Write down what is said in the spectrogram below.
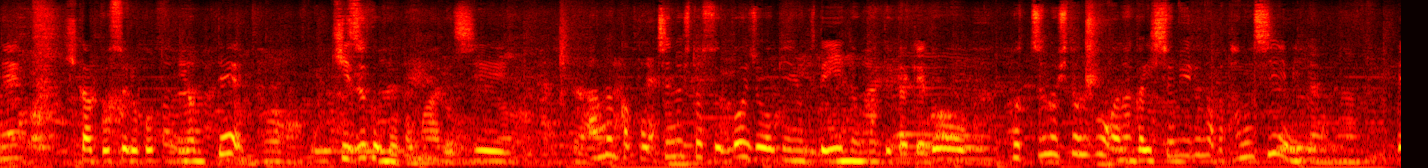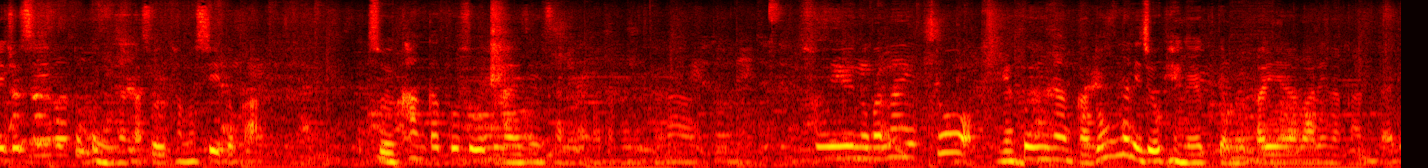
ね比較することによって気づくこともあるしあなんかこっちの人すごい条件良くていいと思ってたけどこっちの人の方がなんか一緒にいるのが楽しいみたいなで女性は特になんかそういう楽しいとかそういう感覚をすごく改善される方がいるからそういうのがないと逆になんかどんなに条件が良くてもやっぱり選ばれなかったり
